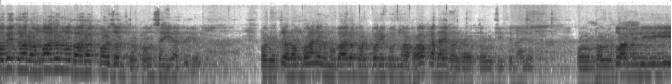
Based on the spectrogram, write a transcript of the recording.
পবিত্র রমজানুল মুবারক পর্যন্ত পৌঁছাইয়া দিও পবিত্র রমজানুল মুবারকর পরিপূর্ণ হক আদায় করবার তৌফিক নায়ত وفوض أمري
